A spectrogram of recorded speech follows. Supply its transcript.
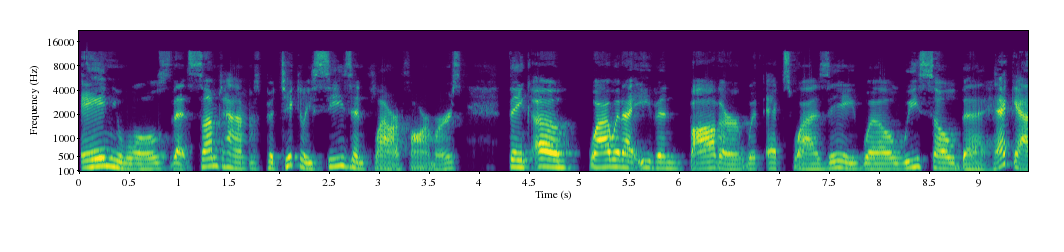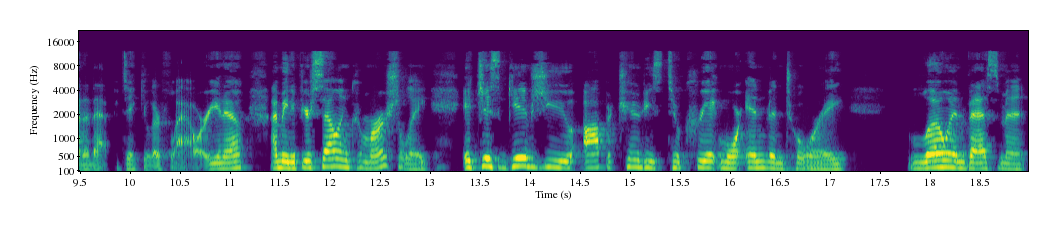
annuals that sometimes, particularly seasoned flower farmers, think, oh, why would I even bother with XYZ? Well, we sold the heck out of that particular flower, you know? I mean, if you're selling commercially, it just gives you opportunities to create more inventory, low investment,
